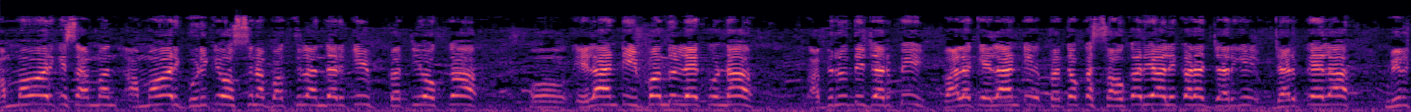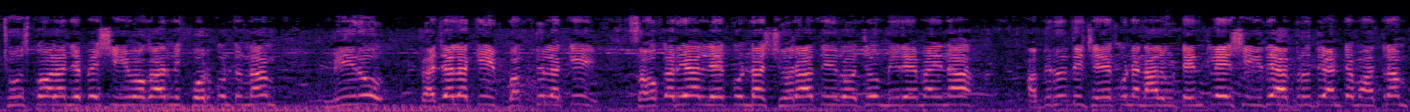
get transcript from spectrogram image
అమ్మవారికి సంబంధ అమ్మవారి గుడికి వస్తున్న భక్తులందరికీ ప్రతి ఒక్క ఎలాంటి ఇబ్బందులు లేకుండా అభివృద్ధి జరిపి వాళ్ళకి ఎలాంటి ప్రతి ఒక్క సౌకర్యాలు ఇక్కడ జరిగి జరిపేలా మీరు చూసుకోవాలని చెప్పేసి ఈవో గారిని కోరుకుంటున్నాం. మీరు ప్రజలకి భక్తులకి సౌకర్యాలు లేకుండా శివరాత్రి రోజు మీరేమైనా అభివృద్ధి చేయకుండా నాలుగు టెంట్లు వేసి ఇదే అభివృద్ధి అంటే మాత్రం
